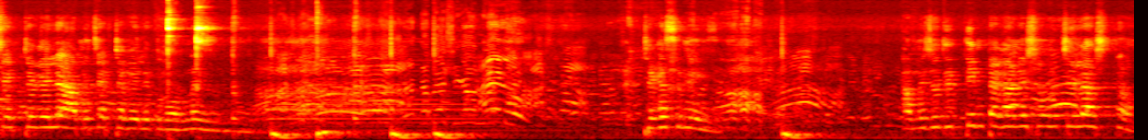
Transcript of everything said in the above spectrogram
চারটে গেলে আমি চারটা গেলে কোনো অন্যায়। ঠিক আছে নি? আমি যদি তিনটা গানের সময় চলে আসতাম,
